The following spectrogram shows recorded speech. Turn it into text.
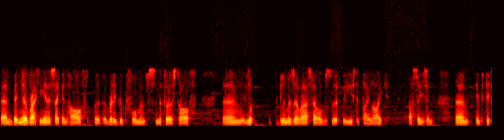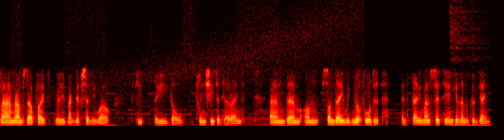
Um, a bit nerve wracking in the second half, but a really good performance in the first half. Um, it looked glimmers of ourselves that we used to play like last season. Um, in particular, Aaron Ramsdale played really magnificently well to keep the goal clean sheet at the other end. And um, on Sunday, we can look forward to entertaining Man City and give them a good game.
